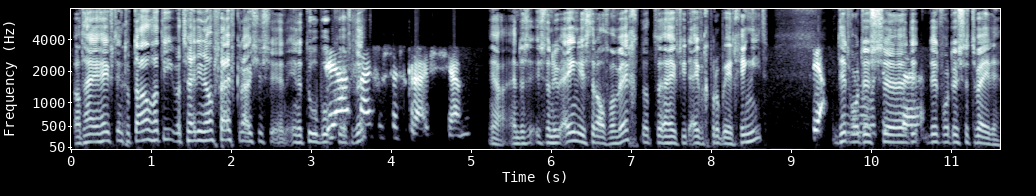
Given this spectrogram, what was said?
want hij heeft in totaal, had hij, wat zei hij nou, vijf kruisjes in, in het tourboek ja, eh, vijf of zes kruisjes, ja. Ja, en dus is er nu één is er al van weg. Dat eh, heeft hij het even geprobeerd, ging niet. Ja, Dit wordt dus, het, eh, dit, dit wordt dus de tweede.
